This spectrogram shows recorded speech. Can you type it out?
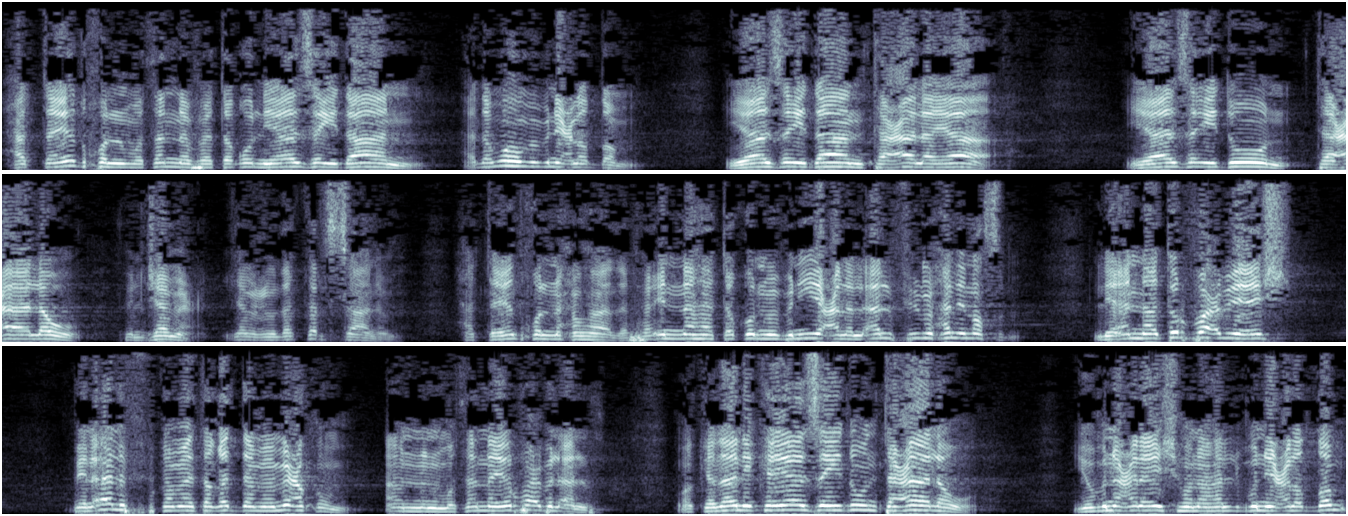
حتى يدخل المثنى فتقول يا زيدان هذا مو مبني على الضم. يا زيدان تعال يا يا زيدون تعالوا في الجمع جمع مذكر السالم. حتى يدخل نحو هذا. فإنها تكون مبنية على الألف في محل نصب. لأنها ترفع بإيش؟ بالألف كما تقدم معكم أن المثنى يرفع بالألف. وكذلك يا زيدون تعالوا. يبنى على إيش هنا؟ هل بني على الضم؟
